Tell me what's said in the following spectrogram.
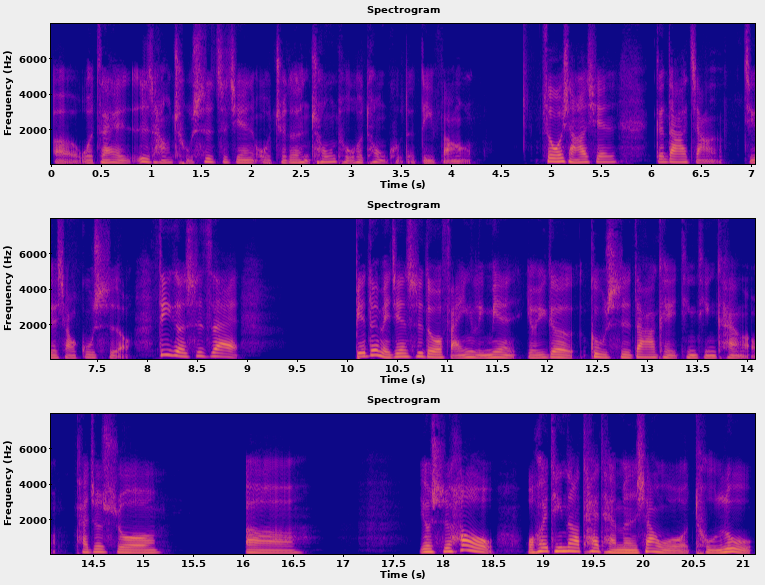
呃我在日常处事之间，我觉得很冲突或痛苦的地方哦。所以我想要先跟大家讲几个小故事哦。第一个是在别对每件事都有反应里面有一个故事，大家可以听听看哦。他就说，呃，有时候我会听到太太们向我吐露。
